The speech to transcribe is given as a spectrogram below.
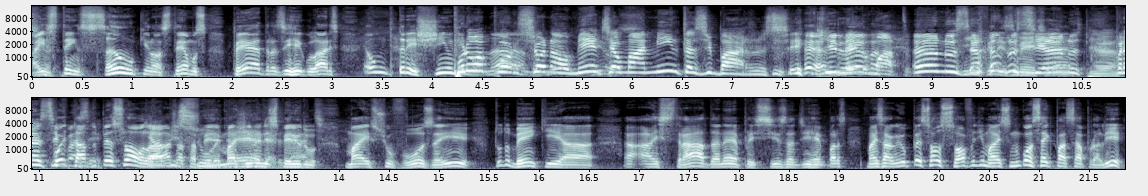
a extensão que nós temos, pedras irregulares. É um trechinho de Proporcionalmente é uma mintas de barros é, que leva anos, e anos e né? anos é. para se Coitado fazer. do pessoal lá, já tá Imagina é, nesse período mais chuvoso aí. Tudo bem que a, a, a estrada, né, precisa de reparos, mas aí o pessoal sofre demais. Se não consegue passar por ali,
